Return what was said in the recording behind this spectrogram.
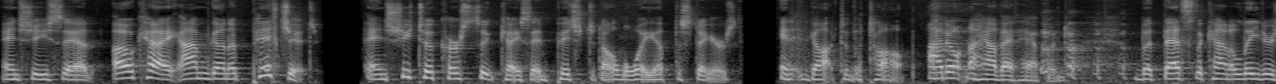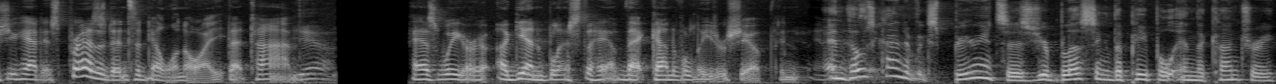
And she said, Okay, I'm going to pitch it. And she took her suitcase and pitched it all the way up the stairs, and it got to the top. I don't know how that happened, but that's the kind of leaders you had as presidents in Illinois at that time. Yeah. As we are again blessed to have that kind of a leadership. In, in and those kind of experiences, you're blessing the people in the country,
